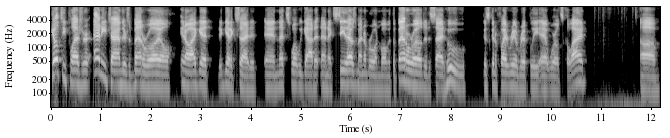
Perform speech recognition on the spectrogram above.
guilty pleasure. Anytime there's a battle royal, you know, I get get excited, and that's what we got at NXT. That was my number one moment. The battle royal to decide who is going to fight Rhea Ripley at Worlds Collide. Um,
